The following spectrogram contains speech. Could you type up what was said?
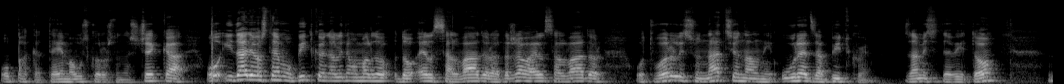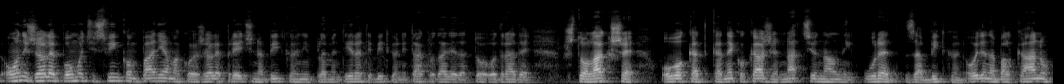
opaka tema uskoro što nas čeka. O, I dalje ostajemo u Bitcoinu, ali idemo malo do, do El Salvadora. Država El Salvador otvorili su nacionalni ured za Bitcoin. Zamislite vi to. Oni žele pomoći svim kompanijama koje žele prijeći na Bitcoin, implementirati Bitcoin i tako dalje, da to odrade što lakše. Ovo kad, kad neko kaže nacionalni ured za Bitcoin. Ovdje na Balkanu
